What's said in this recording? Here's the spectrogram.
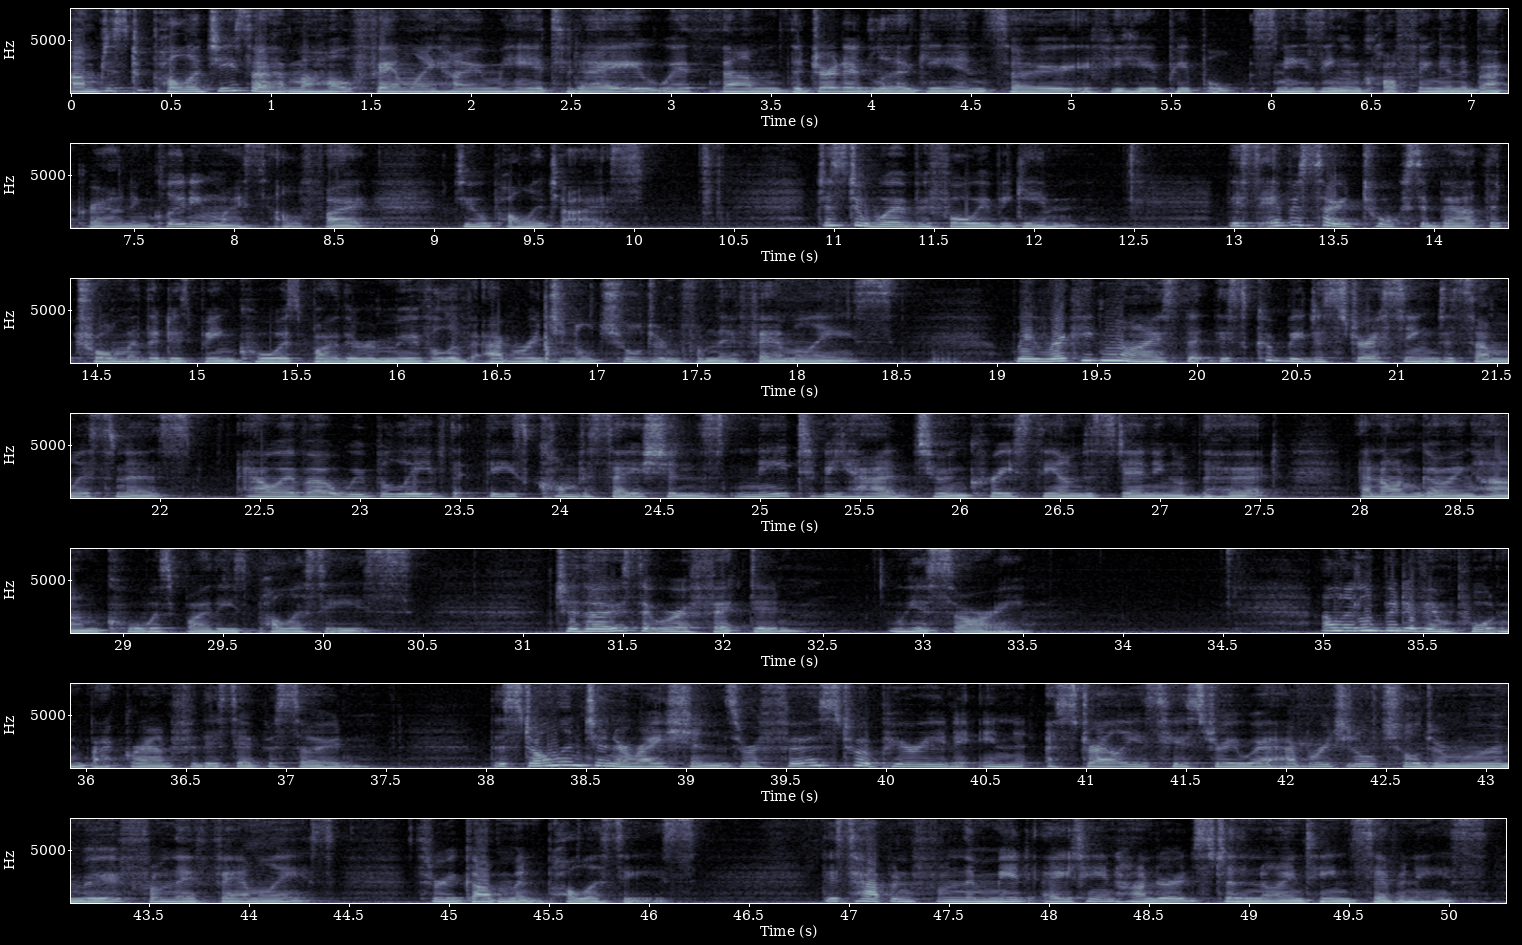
Um, just apologies, I have my whole family home here today with um, the dreaded lurgy, and so if you hear people sneezing and coughing in the background, including myself, I do apologise. Just a word before we begin. This episode talks about the trauma that is being caused by the removal of Aboriginal children from their families. We recognise that this could be distressing to some listeners. However, we believe that these conversations need to be had to increase the understanding of the hurt and ongoing harm caused by these policies. To those that were affected, we are sorry. A little bit of important background for this episode. The Stolen Generations refers to a period in Australia's history where Aboriginal children were removed from their families through government policies. This happened from the mid 1800s to the 1970s.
